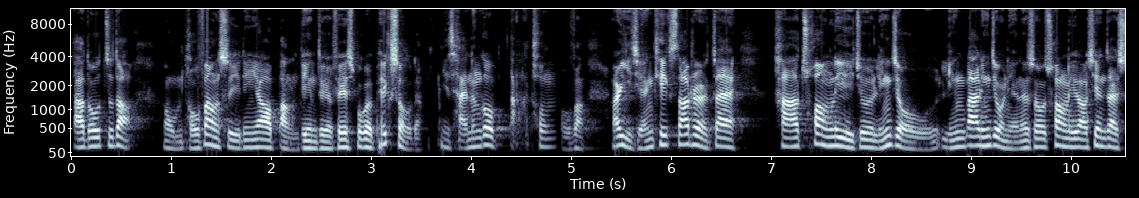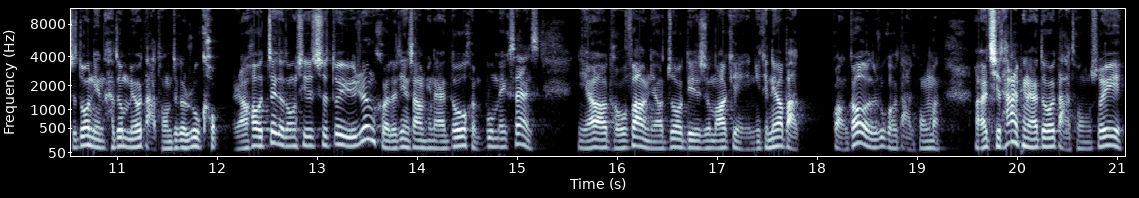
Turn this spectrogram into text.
大家都知道，我们投放是一定要绑定这个 Facebook Pixel 的，你才能够打通投放。而以前 Kickstarter 在他创立就是零九零八零九年的时候创立到现在十多年，他都没有打通这个入口。然后这个东西是对于任何的电商平台都很不 make sense。你要投放，你要做 digital marketing，你肯定要把广告的入口打通嘛。而其他平台都有打通，所以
